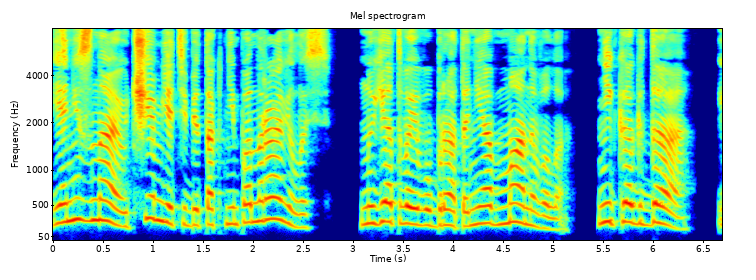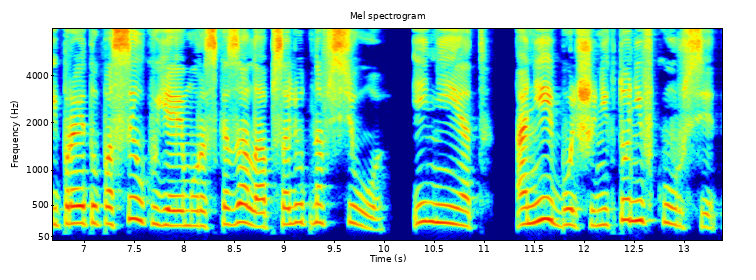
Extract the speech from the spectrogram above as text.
"Я не знаю, чем я тебе так не понравилась, но я твоего брата не обманывала никогда. И про эту посылку я ему рассказала абсолютно все. И нет, о ней больше никто не в курсе.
